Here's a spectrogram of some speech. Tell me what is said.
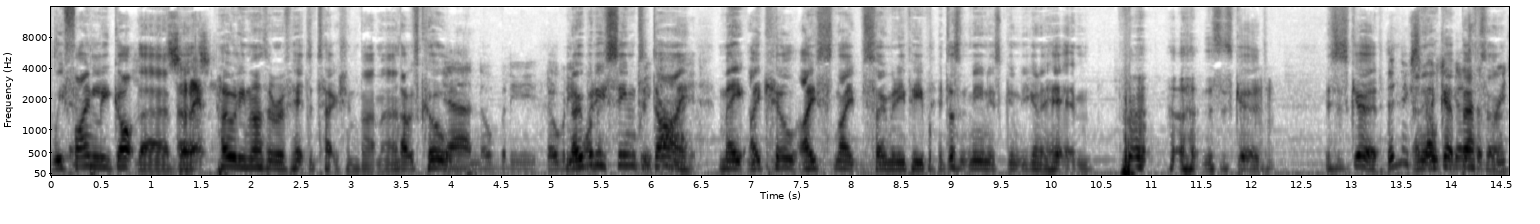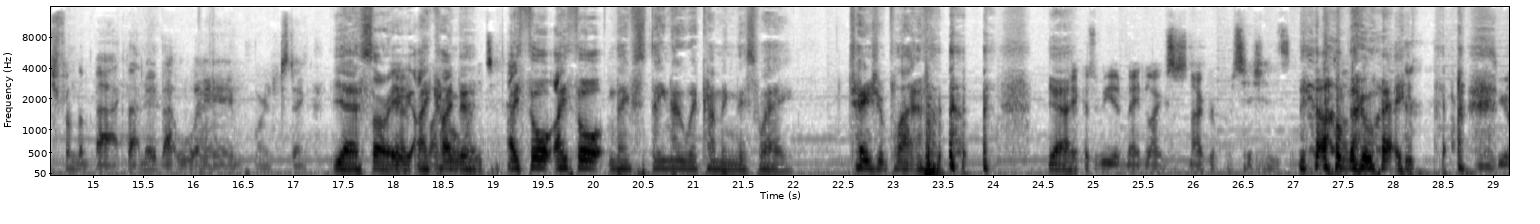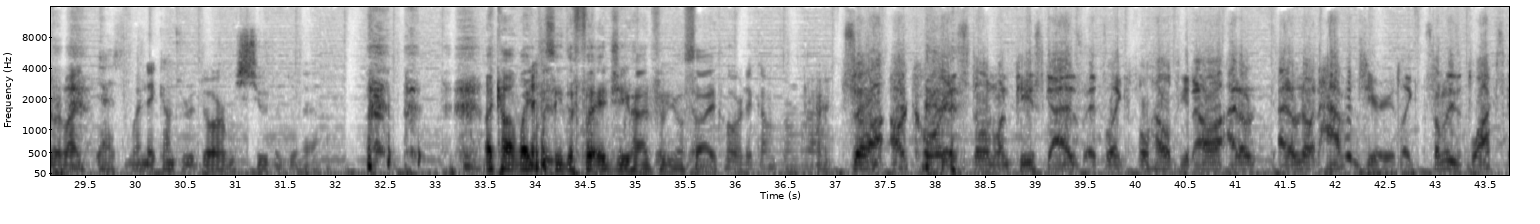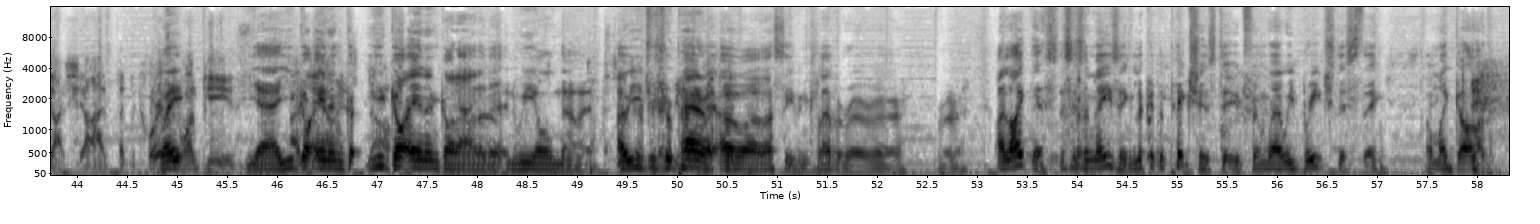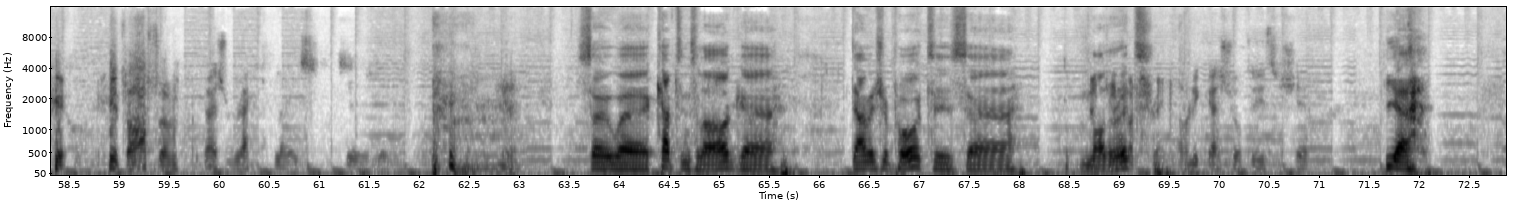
We finally got there, but holy mother of hit detection, Batman. That was cool. Yeah, nobody, nobody. Nobody wanted- seemed to die. died. Mate, I kill, I sniped so many people. It doesn't mean it's gonna, you're gonna hit him. this is good. This is good. Didn't and expect it'll you get guys to better. breach from the back. That made that way more interesting. Yeah, sorry. Yeah, I like, kind oh, of, wait. I thought, I thought they they know we're coming this way. Change your plan. Yeah, yeah. because we had made like sniper positions. oh no way. So you were like, yes, when they come through the door, we shoot them to hell. I can't wait to see the footage you had from your They're on the side. core, They come from right. So uh, our core is still in one piece, guys. It's like full health, you know. I don't, I don't know what happened here. Like some of these blocks got shot, but the core is Wait. in one piece. Yeah, you I'm got in and got, damaged, you got in and got out of it, and we all know it. Oh, you just repair repair it. Oh, well, that's even cleverer. uh, I like this. This is amazing. Look at the pictures, dude, from where we breached this thing. Oh my god. it's awesome. You guys wrecked the place. Seriously. So, uh, captain's log. Uh, damage report is uh, moderate. Only casualty is the ship. Yeah.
